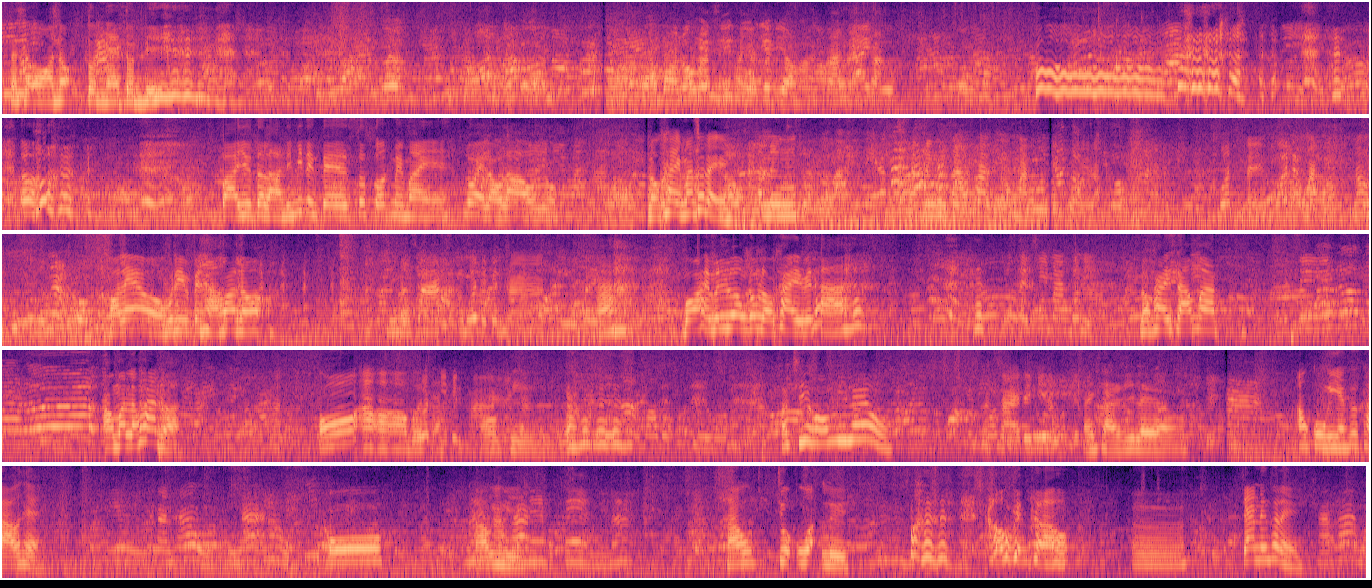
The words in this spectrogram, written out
รัสออนเนาะต้นใหญ่ต้นดีเอาบ่โลหะสิขอยักเดียวค่ะสามค่ะปลาอยู่ตลาดนี้มีตั้งแต่สดๆ ใหม่ๆร่อยลาวๆอยู่ เราไข่มาเท่าไหร่นี่อันนึงอันนึงสามพันสองหมัน อยละเบิดไหนเบิดหมันเนาะพอแล้วพอดีเป็นหาว่าเนาะมีมีสามเอาเบิดเป็นหาฮะบอกให้มันร่วมกับเราไข่เป็นหาหลูกเป็นชีมันบ่นี่เราไข่สามมัดเอามันละพันวะโอ้เอาเอาเอาเบอร์เบิดจ้ะนี่เป็นหาโอเคผักชีหอมมีแล้วมันชายได้มีระบบเห็นอันขายมีแล้ว เอากุ้งอีกยังคือขาวแท้นั่นเท่าหน้าเท่าโอ้ขาวอีหลีแม่บักแป้งนี่นะเขาจุอ้วเลย เขาเป็นเขาเออจานหนึงเท่าไหร่หาพัน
